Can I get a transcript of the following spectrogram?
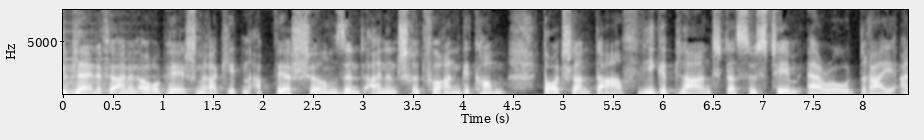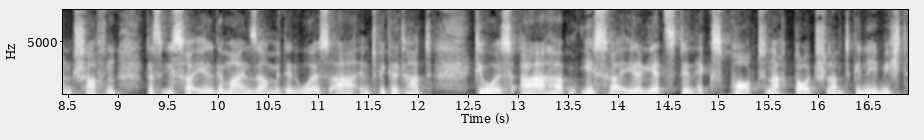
Die Pläne für einen europäischen Raketenabwehrschirm sind einen Schritt vorangekommen. Deutschland darf, wie geplant, das System Arrow 3 anschaffen, das Israel gemeinsam mit den USA entwickelt hat. Die USA haben Israel jetzt den Export nach Deutschland genehmigt.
